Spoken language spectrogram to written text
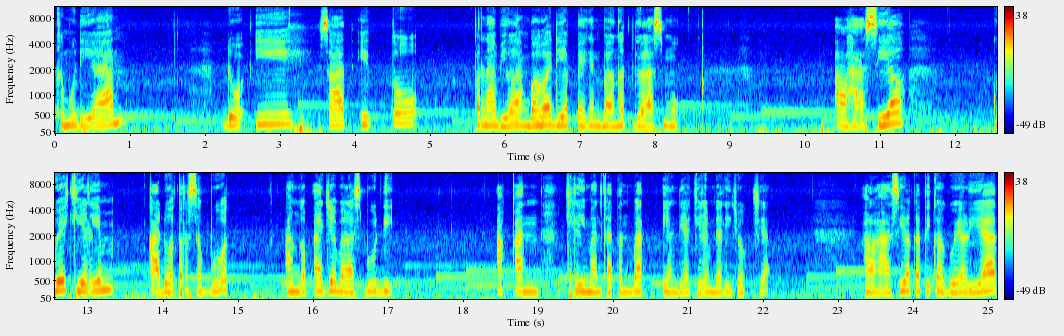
Kemudian doi saat itu pernah bilang bahwa dia pengen banget gelas muk. Alhasil gue kirim kado tersebut anggap aja balas budi akan kiriman cotton bud yang dia kirim dari Jogja. Alhasil ketika gue lihat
